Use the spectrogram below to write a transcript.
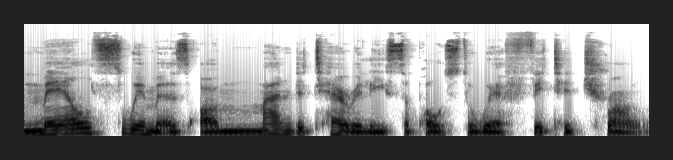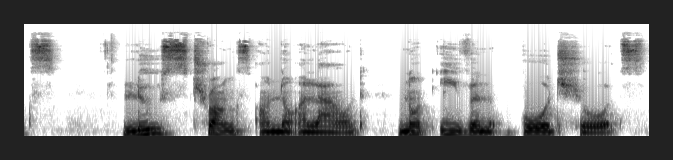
Male swimmers are mandatorily supposed to wear fitted trunks. Loose trunks are not allowed, not even board shorts.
